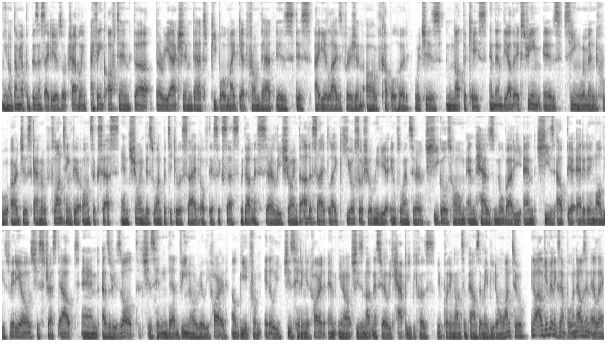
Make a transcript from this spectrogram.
you know, coming up with business ideas or traveling. I think often the, the reaction that people might get from that is this idealized version of couplehood, which is not the case. And then the other extreme is seeing women who are just kind of flaunting their own success and showing this one particular side of their success without necessarily showing the other side. Like your social media influencer, she goes home and has nobody and she's out there editing all these videos. She's stressed out. And as a result, she's hitting that vino really hard, albeit from Italy. She's hitting it hard and, you know, she's not necessarily happy because you're putting on some pounds that maybe you don't want to. You know, I'll give you an example. When I was in LA,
